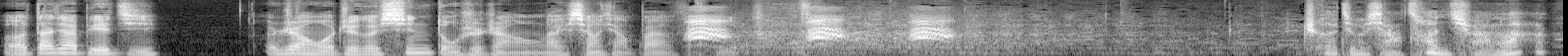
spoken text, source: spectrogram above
呃，大家别急，让我这个新董事长来想想办法。这就想篡权了。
